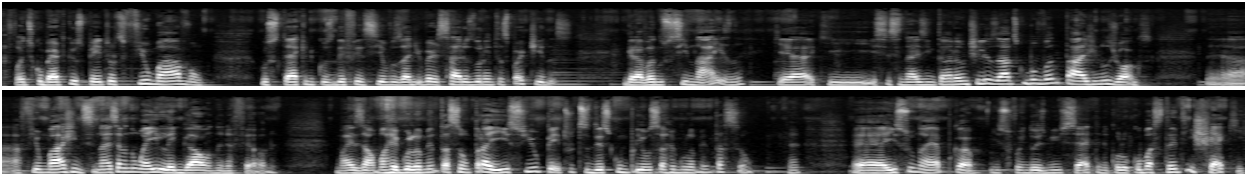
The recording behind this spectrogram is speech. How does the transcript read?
foi descoberto que os Patriots filmavam os técnicos defensivos adversários durante as partidas, gravando sinais, né, que, é, que esses sinais então eram utilizados como vantagem nos jogos. É, a, filmagem de sinais ela não é ilegal na NFL, né, mas há uma regulamentação para isso e o Patriots descumpriu essa regulamentação. Né. É, isso na época, isso foi em 2007, né, colocou bastante em xeque,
